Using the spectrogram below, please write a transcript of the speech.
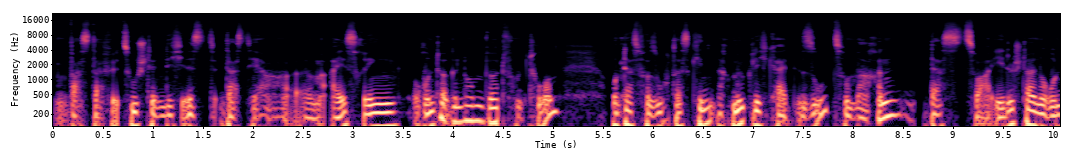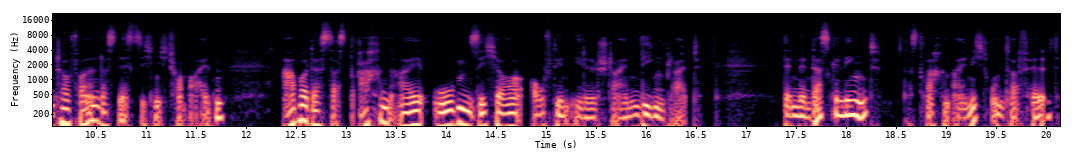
was dafür zuständig ist, dass der ähm, Eisring runtergenommen wird vom Turm und das versucht das Kind nach Möglichkeit so zu machen, dass zwar Edelsteine runterfallen, das lässt sich nicht vermeiden, aber dass das Drachenei oben sicher auf den Edelsteinen liegen bleibt. Denn wenn das gelingt, das Drachenei nicht runterfällt,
